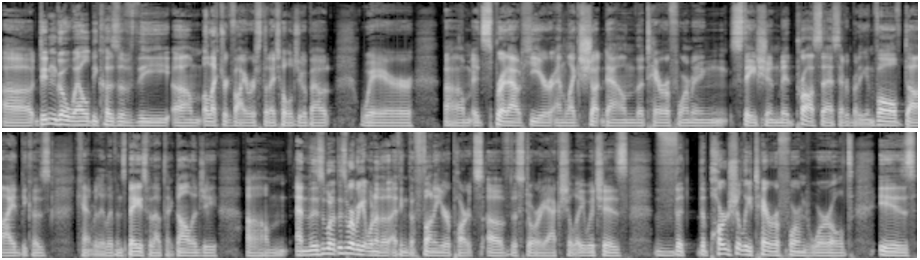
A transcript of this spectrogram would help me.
uh, didn't go well because of the um, electric virus that I told you about, where um, it spread out here and like shut down the terraforming station mid process. Everybody involved died because you can't really live in space without technology. Um, and this is one, this is where we get one of the I think the funnier parts of the story actually, which is the the partially terraformed world is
